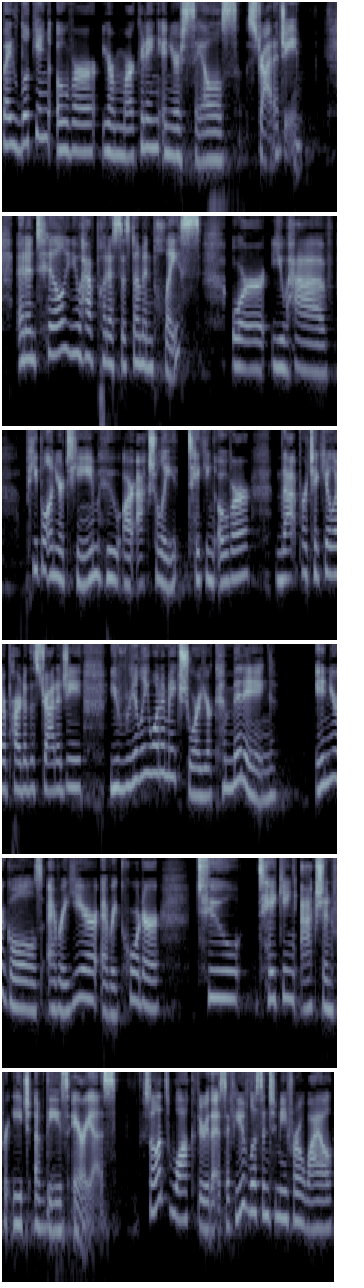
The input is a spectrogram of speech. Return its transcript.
by looking over your marketing and your sales strategy. And until you have put a system in place or you have people on your team who are actually taking over that particular part of the strategy, you really want to make sure you're committing in your goals every year, every quarter to taking action for each of these areas. So let's walk through this. If you've listened to me for a while,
